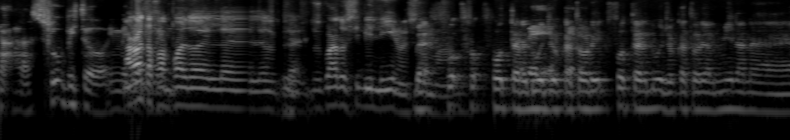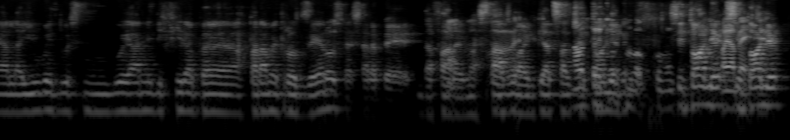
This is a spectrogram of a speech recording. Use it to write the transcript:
ah, subito, Marotta fa un po' lo, lo- lo sguardo sibillino, Beh, fo- fo- fottere, Beh, due fottere due giocatori al Milan e alla Juve due, due anni di fila per- a parametro zero cioè, sarebbe da fare una statua vabbè. in piazza. Cioè, togliere- Oltretutto, comunque, si, toglie, Poi, si, vabbè, toglie,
